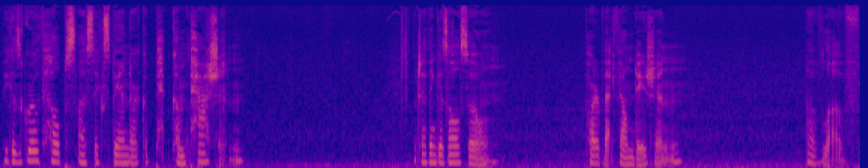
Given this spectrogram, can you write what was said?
Because growth helps us expand our comp- compassion, which I think is also part of that foundation of love.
